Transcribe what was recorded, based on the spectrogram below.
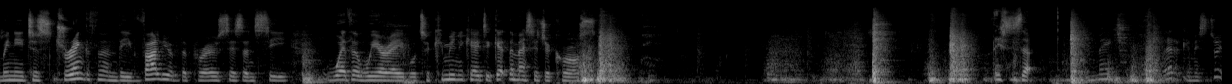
we need to strengthen the value of the process and see whether we are able to communicate it, get the message across. This is a. Joder, que me estoy.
